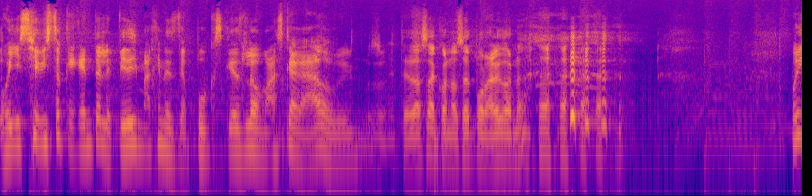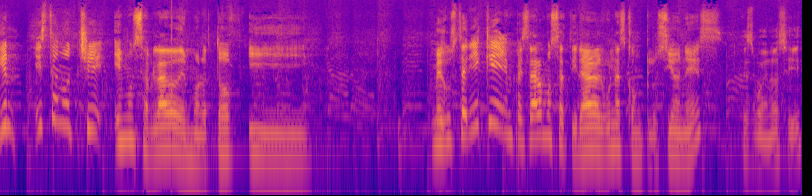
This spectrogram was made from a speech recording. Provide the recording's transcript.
Oye, sí he visto que gente le pide imágenes de Pugs, que es lo más cagado, güey. Te das a conocer por algo, ¿no? Oigan, esta noche hemos hablado de Molotov y me gustaría que empezáramos a tirar algunas conclusiones. Es bueno, sí.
